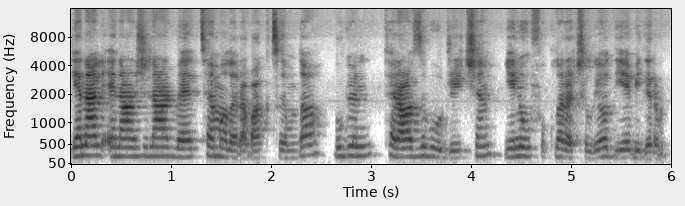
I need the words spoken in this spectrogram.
Genel enerjiler ve temalara baktığımda bugün terazi burcu için yeni ufuklar açılıyor diyebilirim.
